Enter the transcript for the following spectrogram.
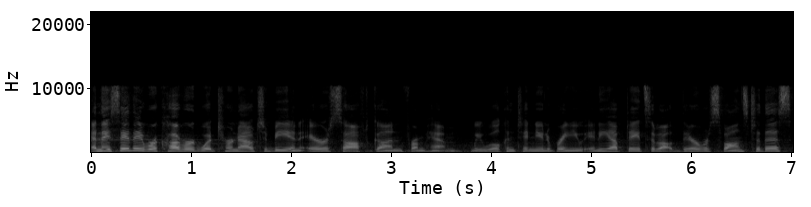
And they say they recovered what turned out to be an airsoft gun from him. We will continue to bring you any updates about their response to this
